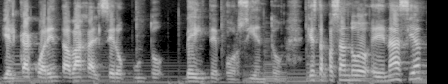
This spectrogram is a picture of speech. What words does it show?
y el K40 baja el 0.20%. ¿Qué está pasando en Asia?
